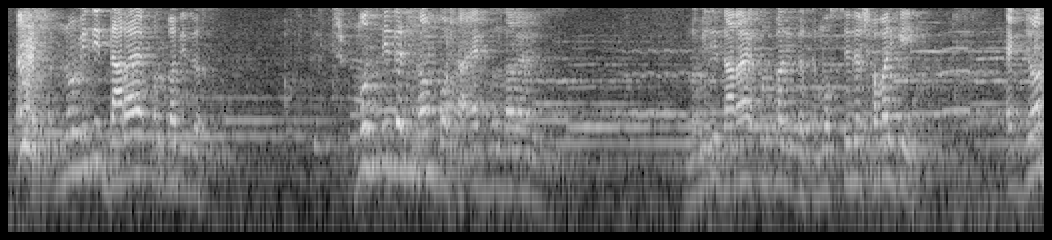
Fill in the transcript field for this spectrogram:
নবীজি দাঁড়ায় খোদবা দিতেছে। মসজিদের সব বসা, একজন দাঁড়ায় রয়েছে। নবীজি দাঁড়ায় খোদবা দিতেছে। মসজিদের সবাই কি? একজন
